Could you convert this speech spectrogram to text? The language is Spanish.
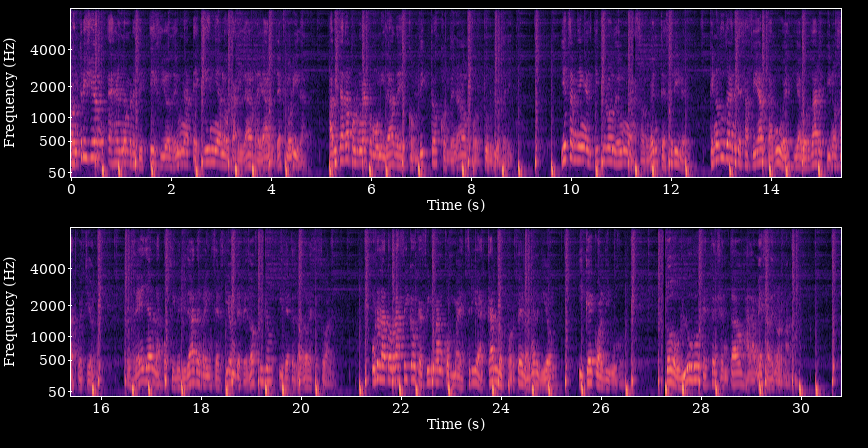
Contrition es el nombre ficticio de una pequeña localidad real de Florida, habitada por una comunidad de convictos condenados por turbios delitos. Y es también el título de un absorbente thriller que no duda en desafiar tabúes y abordar espinosas cuestiones, entre ellas la posibilidad de reinserción de pedófilos y depredadores sexuales. Un relato gráfico que firman con maestría Carlos Portela en el guion y Keiko al dibujo. Todo un lujo que estén sentados a la mesa de Normaland.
